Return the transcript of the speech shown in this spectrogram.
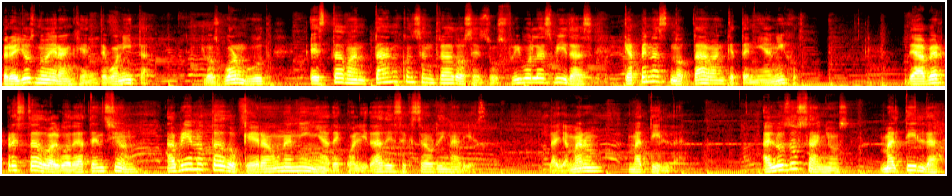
pero ellos no eran gente bonita. Los Wormwood estaban tan concentrados en sus frívolas vidas que apenas notaban que tenían hijos. De haber prestado algo de atención, habría notado que era una niña de cualidades extraordinarias. La llamaron Matilda. A los dos años, Matilda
